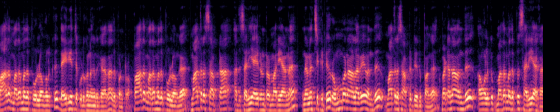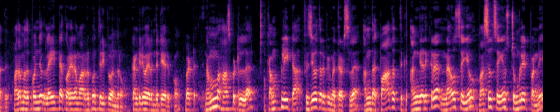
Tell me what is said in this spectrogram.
பாத மதமதப்பு உள்ளவங்களுக்கு தைரியத்தை கொடுக்கணுங்கிறதுக்காக தான் அது பண்ணுறோம் பாத மத மதப்பு உள்ளவங்க மாத்திரை சாப்பிட்டா அது சரியாயிருன்ற மாதிரியான நினச்சிக்கிட்டு ரொம்ப நாளாகவே வந்து மாத்திரை சாப்பிட்டுட்டு இருப்பாங்க. பட் ஆனால் வந்து அவங்களுக்கு மத மதப்பு சரியாகாது. மத மத கொஞ்சம் லைட்டாக குறையிற மாதிரி இருக்கும் திருப்பி வந்துடும் கண்டினியூவாக இருந்துகிட்டே இருக்கும். பட் நம்ம ஹாஸ்பிட்டலில் கம்ப்ளீட்டாக ஃபிசியோதெரப்பி மெத்தட்ஸில் அந்த பாதத்துக்கு அங்கே இருக்கிற நர்வ்ஸையும் மசில்ஸையும் ஸ்டிமுலேட் பண்ணி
